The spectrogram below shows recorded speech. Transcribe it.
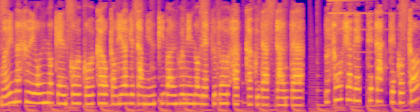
マイナスイオンの健康効果を取り上げた人気番組の捏造発覚だったんだ。嘘を喋ってたってこと？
